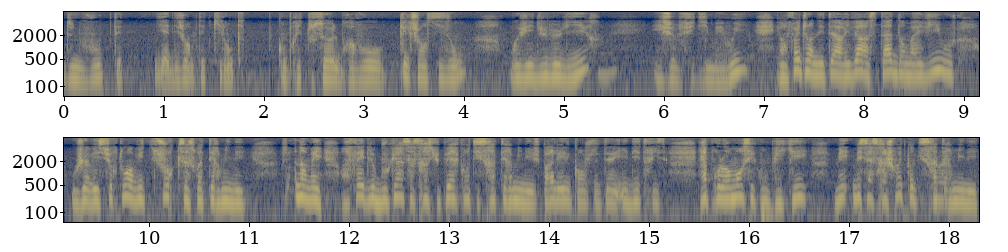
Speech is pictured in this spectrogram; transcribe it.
de nouveau, peut-être, il y a des gens peut-être qui l'ont compris tout seul, bravo, quelle chance ils ont. Moi, j'ai dû le lire. Et je me suis dit, mais oui. Et en fait, j'en étais arrivée à un stade dans ma vie où, où j'avais surtout envie toujours que ça soit terminé. Je- Non, mais en fait, le bouquin, ça sera super quand il sera terminé. Je parlais quand j'étais éditrice. Là, pour le moment, c'est compliqué, mais, mais ça sera chouette quand il sera terminé.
